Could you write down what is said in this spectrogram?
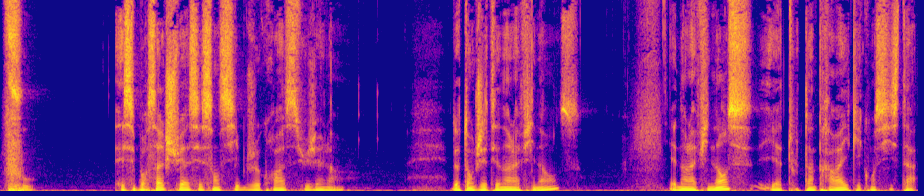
fou. Et c'est pour ça que je suis assez sensible, je crois, à ce sujet-là. D'autant que j'étais dans la finance. Et dans la finance, il y a tout un travail qui consiste à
